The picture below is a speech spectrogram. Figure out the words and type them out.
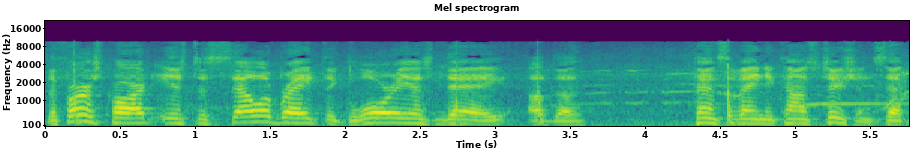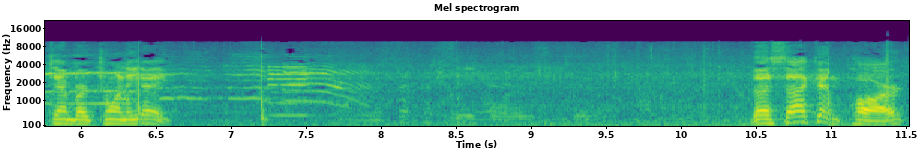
The first part is to celebrate the glorious day of the Pennsylvania Constitution, September 28th. The second part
